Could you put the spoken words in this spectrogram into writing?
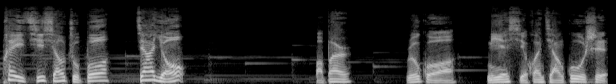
佩奇小主播加油，宝贝儿！如果你也喜欢讲故事，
